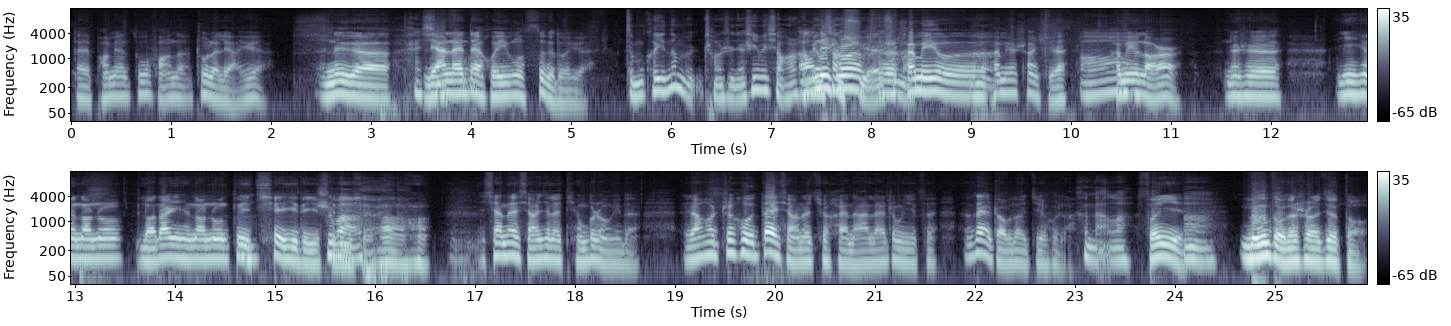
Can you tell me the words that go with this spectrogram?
在旁边租房子住了俩月，那个连来带回一共四个多月怎么可以那么长时间？是因为小孩还啊，没有上学、是吗？呃还没有、嗯。还没有上学，哦，还没有老二，那是印象当中老大印象当中最嗯惬意的一次旅行啊、哈。现在想起来挺不容易的，然后之后再想着去海南来这么一次，再也找不到机会了，很难了。所以嗯。能走的时候就走，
